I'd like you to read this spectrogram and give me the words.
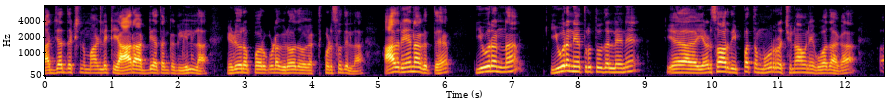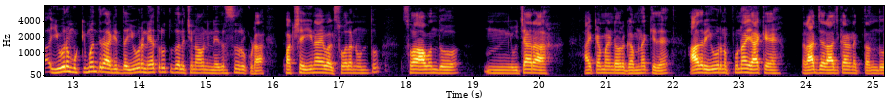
ರಾಜ್ಯಾಧ್ಯಕ್ಷನ ಮಾಡಲಿಕ್ಕೆ ಯಾರ ಅಡ್ಡಿ ಆತಂಕಗಳಿಲ್ಲ ಯಡಿಯೂರಪ್ಪ ಅವರು ಕೂಡ ವಿರೋಧ ವ್ಯಕ್ತಪಡಿಸೋದಿಲ್ಲ ಆದರೆ ಏನಾಗುತ್ತೆ? ಇವರನ್ನು, ಇವರ ನೇತೃತ್ವದಲ್ಲೇ ಎರಡು ಸಾವಿರದ ಇಪ್ಪತ್ತ ಮೂರರ ಚುನಾವಣೆಗೆ ಹೋದಾಗ ಇವರು ಮುಖ್ಯಮಂತ್ರಿ ಆಗಿದ್ದ ಇವರ ನೇತೃತ್ವದಲ್ಲಿ ಚುನಾವಣೆಯನ್ನು ಎದುರಿಸಿದ್ರು ಕೂಡ ಪಕ್ಷ ಹೀನಾಯವಾಗಿ ಸೋಲನ್ನು ಉಂಟು. ಸೊ ಆ ಒಂದು ವಿಚಾರ ಹೈಕಮಾಂಡ್ ಅವರ ಗಮನಕ್ಕಿದೆ. ಆದರೆ ಇವ್ರನ್ನ ಪುನಃ ಯಾಕೆ ರಾಜ್ಯ ರಾಜಕಾರಣಕ್ಕೆ ತಂದು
